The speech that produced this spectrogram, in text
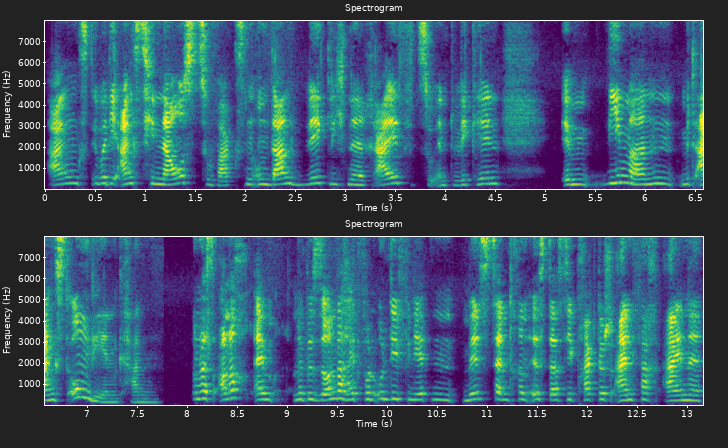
Angst, über die Angst hinauszuwachsen, um dann wirklich eine Reife zu entwickeln, ähm, wie man mit Angst umgehen kann. Und was auch noch ähm, eine Besonderheit von undefinierten Milzzentren ist, dass sie praktisch einfach eine,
